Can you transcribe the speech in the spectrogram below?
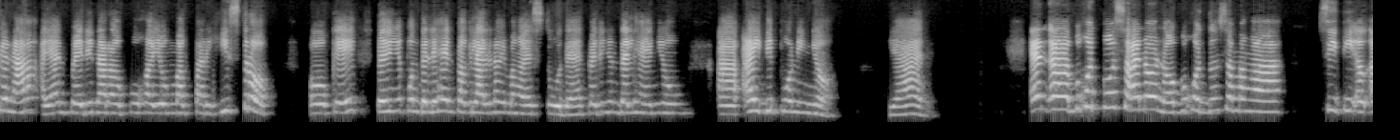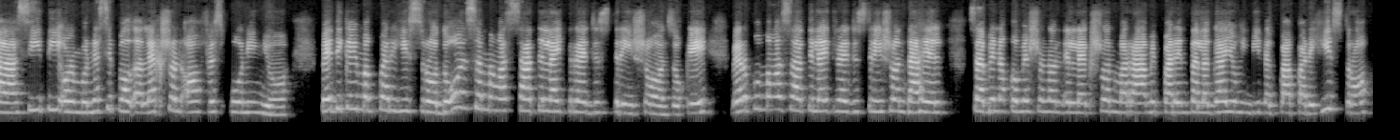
ka na, ayan, pwede na raw po kayong magparehistro. Okay? Pwede nyo pong dalhin pag lalo na yung mga student, pwede nyo dalhin yung uh, ID po ninyo. Yan. And uh, bukod po sa ano, no, bukod dun sa mga city, uh, city or municipal election office po ninyo, pwede kayo magparehistro doon sa mga satellite registrations, okay? Meron po mga satellite registration dahil sabi ng Commission on Election, marami pa rin talaga yung hindi nagpaparehistro.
